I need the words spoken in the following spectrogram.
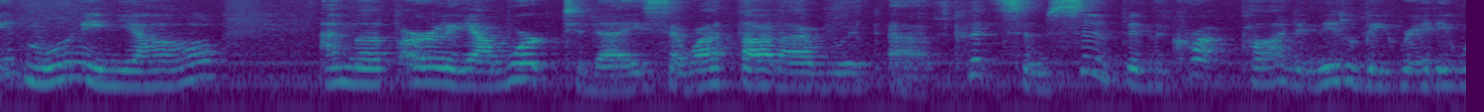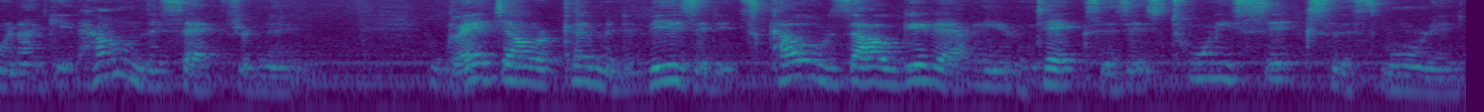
Good morning, y'all. I'm up early. I work today, so I thought I would uh, put some soup in the crock pot and it'll be ready when I get home this afternoon. I'm glad y'all are coming to visit. It's cold as all get out here in Texas. It's 26 this morning.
